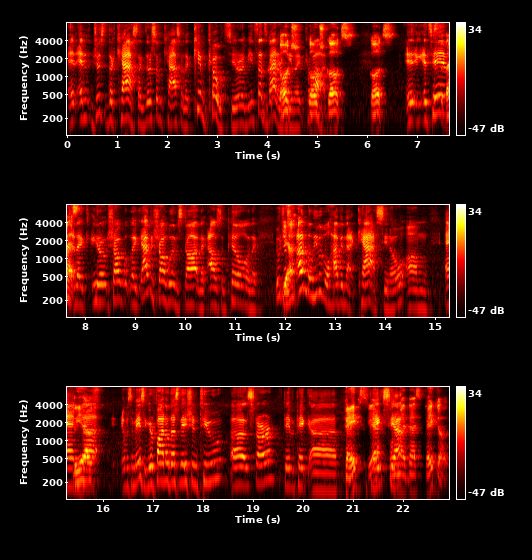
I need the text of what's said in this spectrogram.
and and just the cast, like there's some cast with like Kim Coates, you know what I mean? Sounds bad, Coach, like come Coach, on. Goats, Goats. It, it's him, and like you know, Seann, like having Seann William Scott and like Allison Pill, and like it was just Yeah. unbelievable having that cast, you know. Um, and uh, it was amazing. Your Final Destination two uh, star, David Pick. Uh, Pakes, yeah, Pakes, one yeah. of my best. Pako,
